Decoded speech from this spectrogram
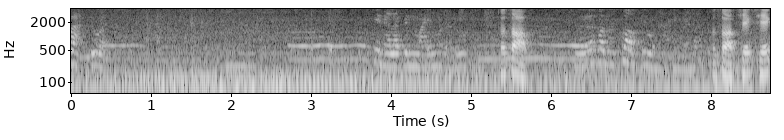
ก่อนยิ้มหวานด้วยเห็นอะไรเป็นไม้หมดอะลูกทดสอบ เออเขาทดสอบอยู่นะเห็นไหมล่ะทดสอบเช็คเช็ค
